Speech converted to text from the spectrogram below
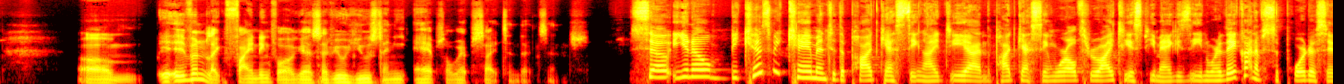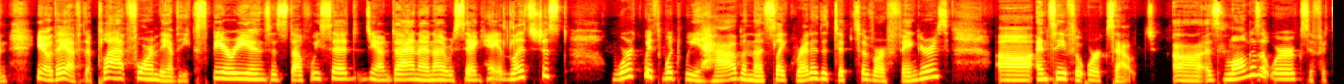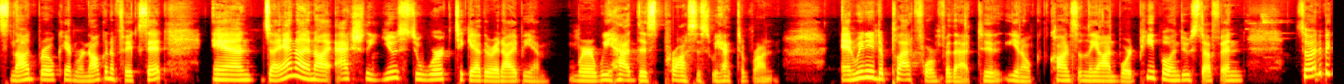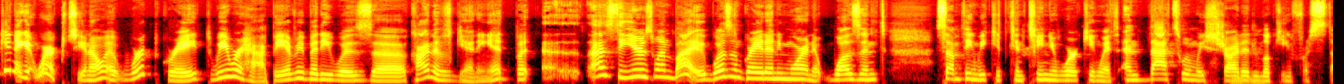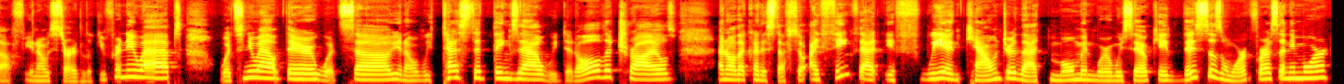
um, even like finding for a guest. Have you used any apps or websites in that sense? So, you know, because we came into the podcasting idea and the podcasting world through ITSP magazine, where they kind of support us and, you know, they have the platform, they have the experience and stuff. We said, you know, Diana and I were saying, hey, let's just work with what we have and that's like right at the tips of our fingers uh, and see if it works out. Uh, as long as it works, if it's not broken, we're not going to fix it. And Diana and I actually used to work together at IBM where we had this process we had to run and we need a platform for that to you know constantly onboard people and do stuff. And so in the beginning it worked you know it worked great. We were happy. Everybody was uh, kind of getting it. But uh, as the years went by it wasn't great anymore and it wasn't something we could continue working with. And that's when we started Mhm. looking for stuff you know we started looking for new apps. What's new out there? What's uh you know we tested things out. We did all the trials and all that kind of stuff. So i think that if we encounter that moment where we say okay this doesn't work for us anymore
